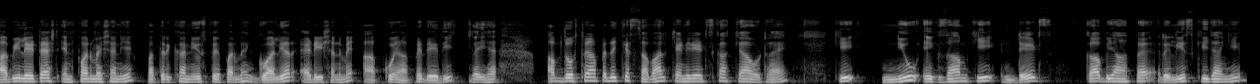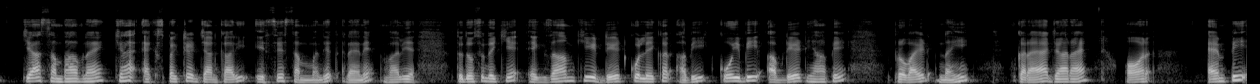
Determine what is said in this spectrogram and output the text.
अभी लेटेस्ट इन्फॉर्मेशन ये पत्रिका न्यूज़पेपर में ग्वालियर एडिशन में आपको यहाँ पे दे दी गई है। अब दोस्तों यहाँ पे देखिए, सवाल कैंडिडेट्स का क्या उठ रहा है कि न्यू एग्ज़ाम की डेट्स कब यहाँ पर रिलीज़ की जाएँगी, क्या संभावनाएँ, क्या एक्सपेक्टेड जानकारी इससे संबंधित रहने वाली है। तो दोस्तों देखिए एग्ज़ाम की डेट को लेकर अभी कोई भी अपडेट यहाँ पे प्रोवाइड नहीं कराया जा रहा है। और एम पी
